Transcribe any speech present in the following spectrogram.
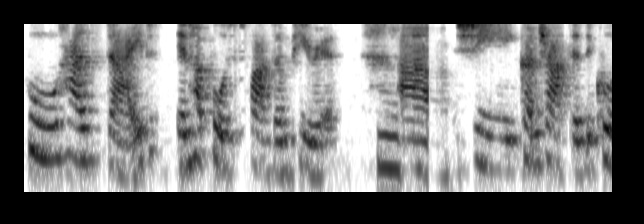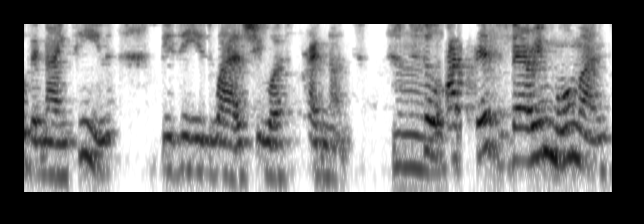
who has died in her postpartum period. Mm-hmm. Um, she contracted the COVID 19 disease while she was pregnant. Mm. So at this very moment,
